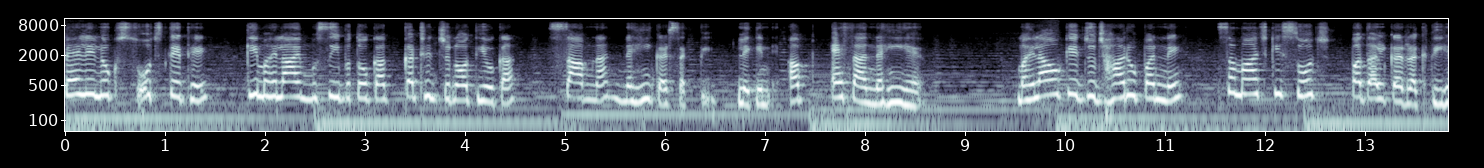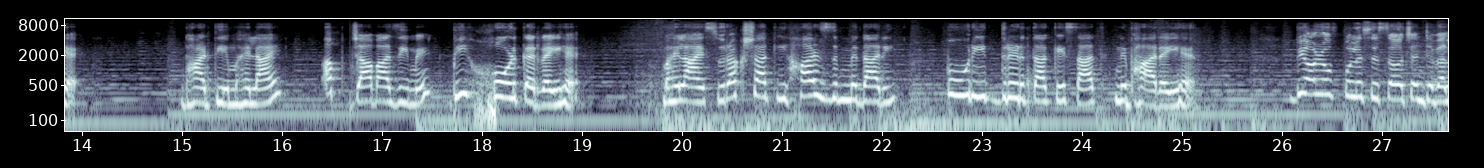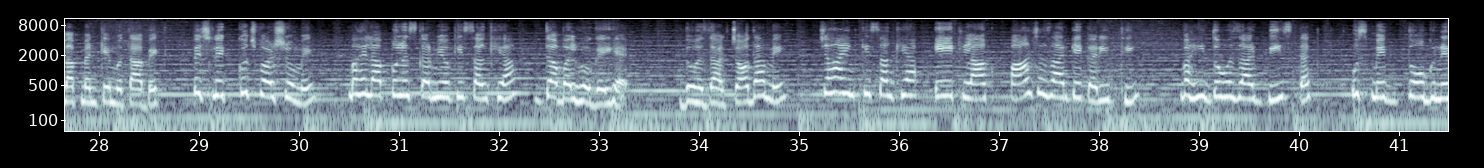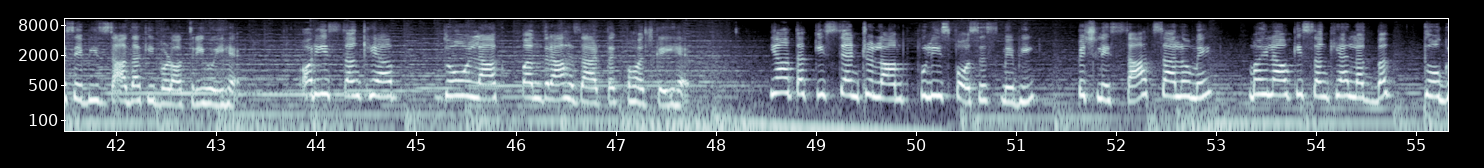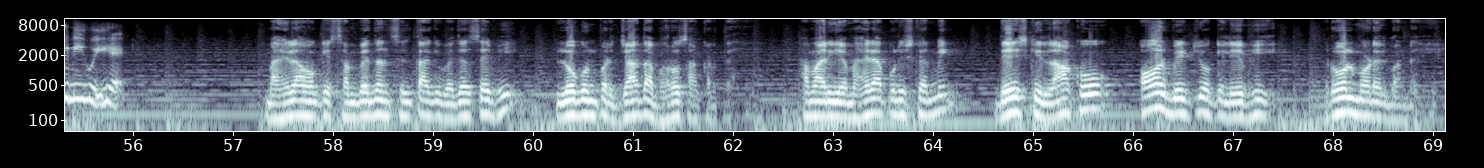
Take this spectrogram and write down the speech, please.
पहले लोग सोचते थे कि महिलाएँ मुसीबतों का, कठिन चुनौतियों का सामना नहीं कर सकती, लेकिन अब ऐसा नहीं है। महिलाओं के जुझारूपन ने समाज की सोच बदल कर रख दी है। भारतीय महिलाएँ अब जाबाजी में भी होड़ कर रही हैं। महिलाएँ सुरक्षा की हर ज़िम्मेदारी पूरी दृढ़ता के साथ निभा रही हैं। Bureau of police research and development के मुताबिक पिछले कुछ वर्षों में महिला पुलिस कर्मियों की संख्या डबल हो गई है। 2014 में जहाँ इनकी संख्या एक लाख पाँच हज़ार के करीब थी, वहीं 2020 तक उसमें दोगुने से भी ज़्यादा की बढ़ोतरी हुई है। और ये संख्या अब दो लाख पंद्रह हज़ार तक पहुँच गई है। यहाँ तक कि सेंट्रल आर्म्ड पुलिस फोर्सेस में भी पिछले सात सालों में महिलाओं की संख्या लगभग दोगुनी हुई है। महिलाओं की संवेदनशीलता की वजह से भी लोग उन पर ज़्यादा भरोसा करते हैं। हमारी ये महिला पुलिसकर्मी देश की लाखों और बेटियों के लिए भी रोल मॉडल बन रही है।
